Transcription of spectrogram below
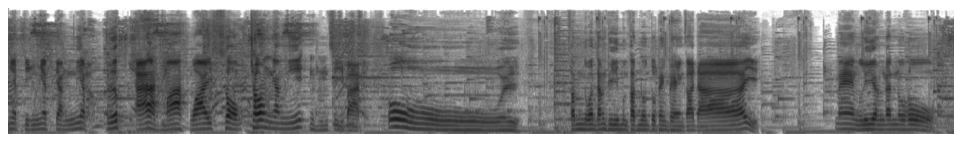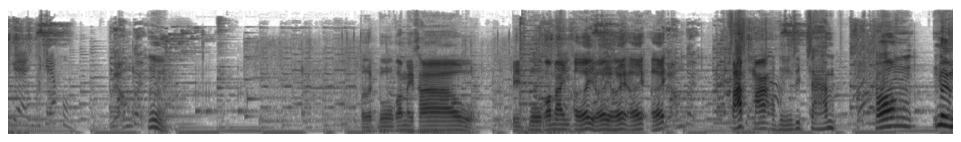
เงียบจริงเงียบจังเงียบกรึบอะมาวายสองช่องอย่างนี้สี่บาท โอ้ยคำนวณทั้งทีมึงคำนวณตัวแพงๆก็ได้ แม่งเรียงกันโอ้โหอืมเปิดโบก็ไม่เข้า ปิดโบก็ไม่เอ้ยเอ้ยเอ้ยเอ้ยเอ้ยปั๊บมาหืสิบสามช่องหนึ่ง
